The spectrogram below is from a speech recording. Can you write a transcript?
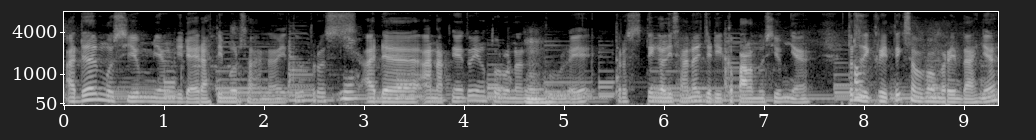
ada museum yang di daerah timur sana itu terus Iya. ada anaknya itu yang turunan Hmm. bule terus tinggal di sana jadi kepala museumnya terus Oh. dikritik sama pemerintahnya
